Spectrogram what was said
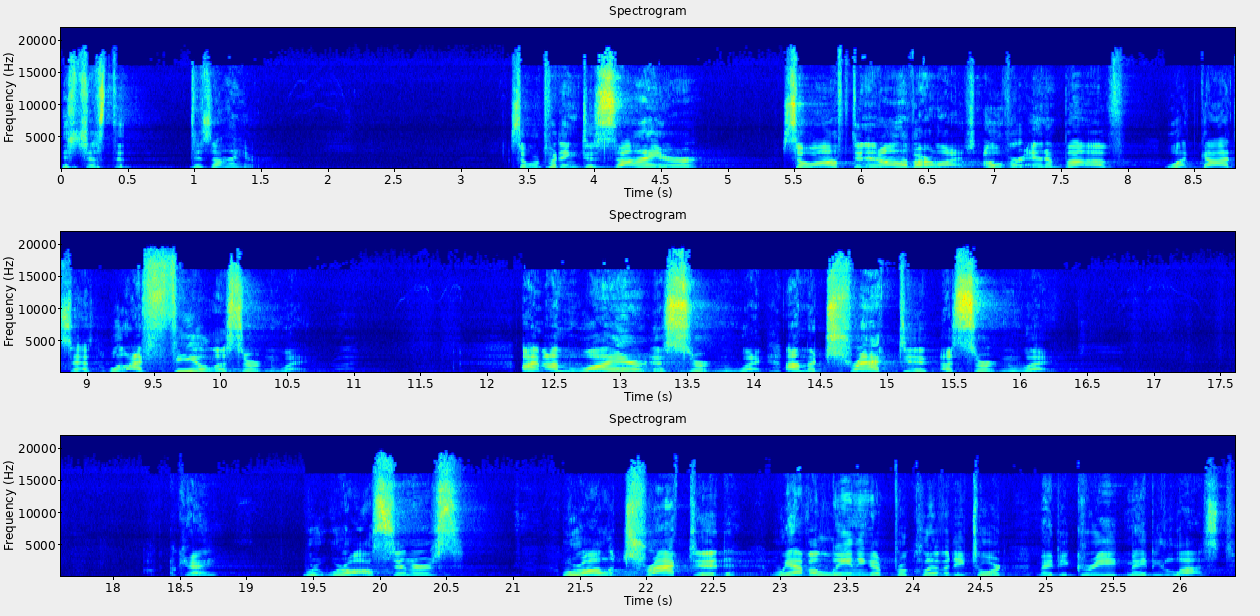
it's just the desire. So we're putting desire so often in all of our lives, over and above what God says. Well, I feel a certain way. I'm, I'm wired a certain way. I'm attracted a certain way. Okay? We're, we're all sinners. We're all attracted. We have a leaning, a proclivity toward maybe greed, maybe lust,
